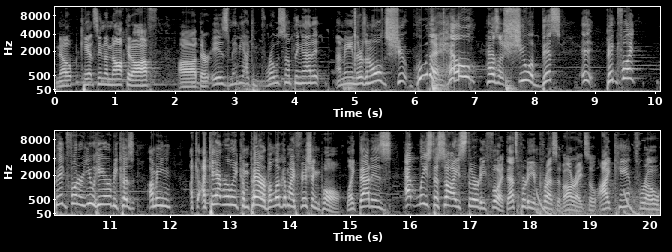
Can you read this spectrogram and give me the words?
nope, can't seem to knock it off. Uh, there is, maybe I can throw something at it. I mean, there's an old shoe. Who the hell has a shoe of this? It, Bigfoot? Bigfoot, are you here? Because, I mean, I, I can't really compare, but look at my fishing pole. Like, that is at least a size 30 foot. That's pretty impressive. All right, so I can't throw.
